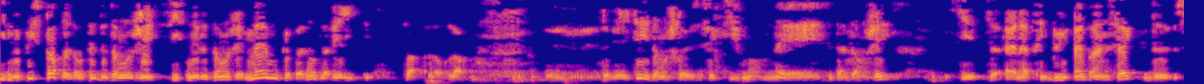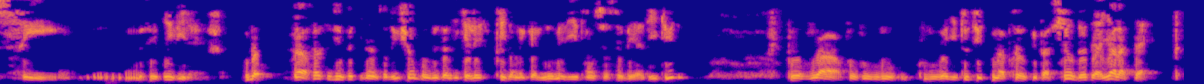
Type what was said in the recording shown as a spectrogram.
il ne puisse pas présenter de danger, si ce n'est le danger même que présente la vérité. Ça, alors là, euh, la vérité est dangereuse, effectivement, mais c'est un danger qui est un attribut intrinsèque de ses, de ses privilèges. Bon, alors ça c'est une petite introduction pour vous indiquer l'esprit dans lequel nous méditerons sur ces béatitudes, pour voir, pour que vous, vous voyez tout de suite ma préoccupation de derrière la tête.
